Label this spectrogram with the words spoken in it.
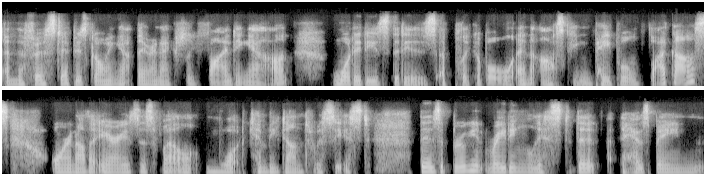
And the first step is going out there and actually finding out what it is that is applicable and asking people like us or in other areas as well what can be done to assist. There's a brilliant reading list that has been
